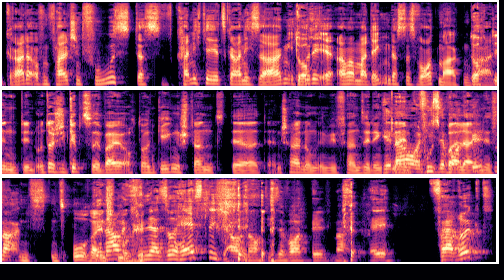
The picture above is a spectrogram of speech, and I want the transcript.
gerade auf dem falschen Fuß. Das kann ich dir jetzt gar nicht sagen. Ich Doch. würde aber mal denken, dass das Wortmarken Doch, den, den Unterschied gibt's. Der war ja auch doch ein Gegenstand der, der Entscheidung, inwiefern sie den genau, kleinen Fußballer ins, ins, ins Ohr Genau, die sind ja so hässlich auch noch, diese Wortbildmarken. Ey, verrückt.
